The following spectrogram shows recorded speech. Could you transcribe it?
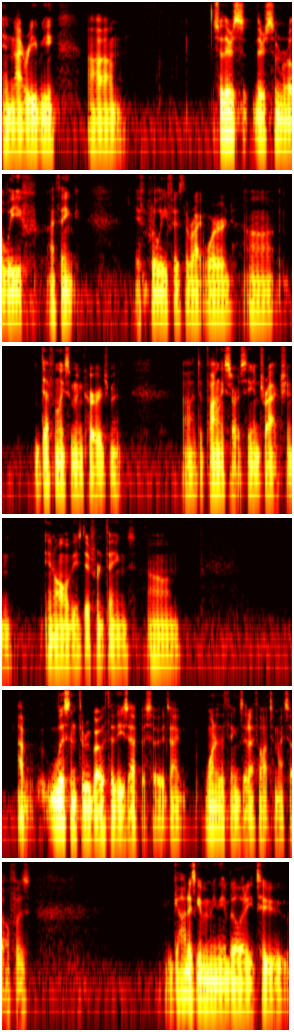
in Nairibi. Um, so there's there's some relief, I think, if relief is the right word. Uh, definitely some encouragement uh, to finally start seeing traction in all of these different things. Um, I've listened through both of these episodes. I one of the things that I thought to myself was, God has given me the ability to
